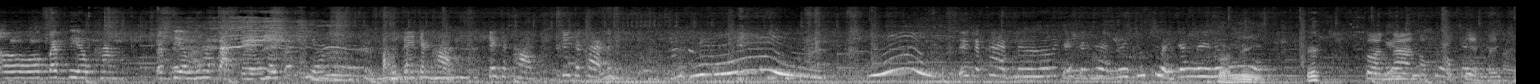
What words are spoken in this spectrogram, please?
เออแป๊บเดียวค่ะ แป๊บเดียวย่าตักแกงให้แป๊บเดียวใจจะขาดใจจะขาดใจจะขาดเลยอื้ออื้อใจจะขาดเลยใจจะขาดเลยชุดสวยจังเลยนะตอนนิ่ง เอ๊ะก่อนหน้าเขาเขาเปลี่ยนไปหน่อย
